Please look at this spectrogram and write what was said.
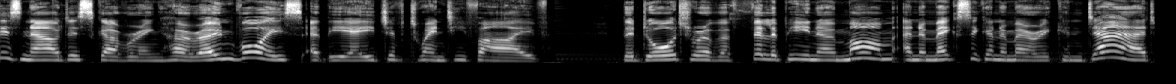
is now discovering her own voice at the age of 25. The daughter of a Filipino mom and a Mexican American dad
